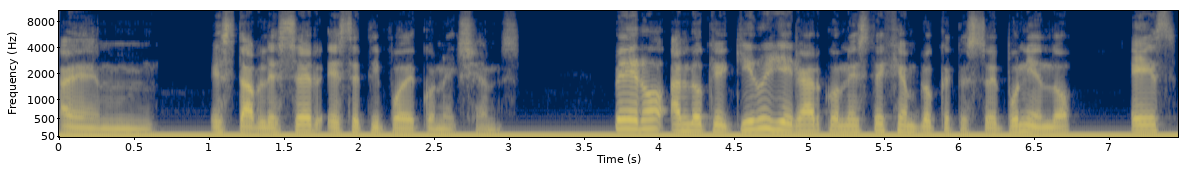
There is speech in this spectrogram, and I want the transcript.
em, establecer este tipo de conexiones. Pero a lo que quiero llegar con este ejemplo que te estoy poniendo es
